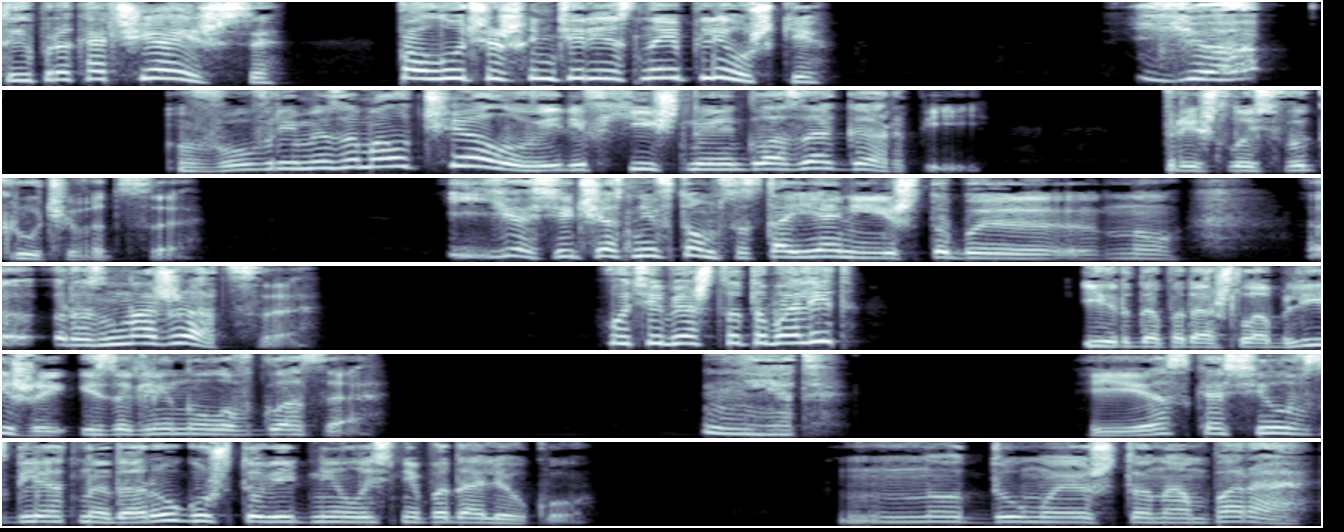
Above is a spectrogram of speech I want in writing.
«Ты прокачаешься, получишь интересные плюшки». «Я...» Вовремя замолчал, увидев хищные глаза гарпий. Пришлось выкручиваться. «Я сейчас не в том состоянии, чтобы, ну, э, размножаться». «У тебя что-то болит?» Ирда подошла ближе и заглянула в глаза. «Нет». Я скосил взгляд на дорогу, что виднелась неподалеку. «Ну, думаю, что нам пора».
